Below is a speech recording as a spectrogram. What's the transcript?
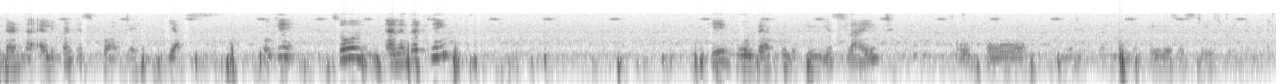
that the elephant is spotted. Yes. Okay. So another thing, okay go back to the previous slide oh, oh previous stage wait a minute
